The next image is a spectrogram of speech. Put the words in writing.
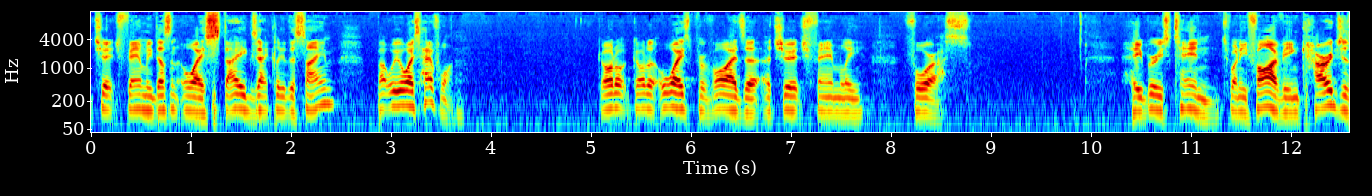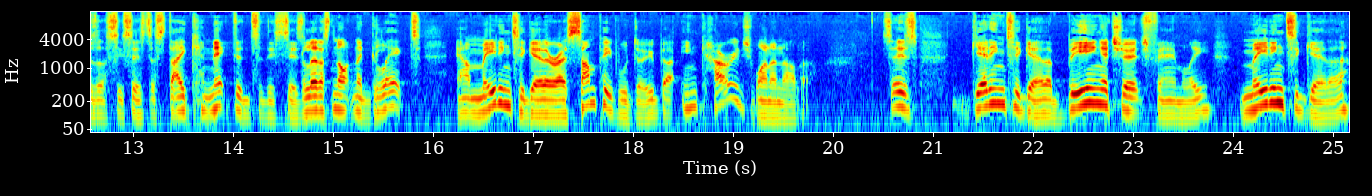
church family doesn't always stay exactly the same, but we always have one. God, God always provides a, a church family for us. Hebrews 10 25, he encourages us, he says, to stay connected to this. He says, let us not neglect our meeting together as some people do, but encourage one another. It says, getting together, being a church family, meeting together,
